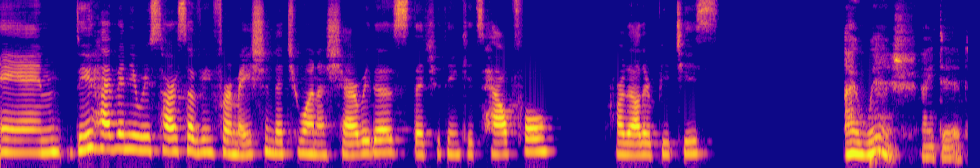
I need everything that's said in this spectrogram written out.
and do you have any resource of information that you want to share with us that you think it's helpful for the other PTs? I wish I did.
